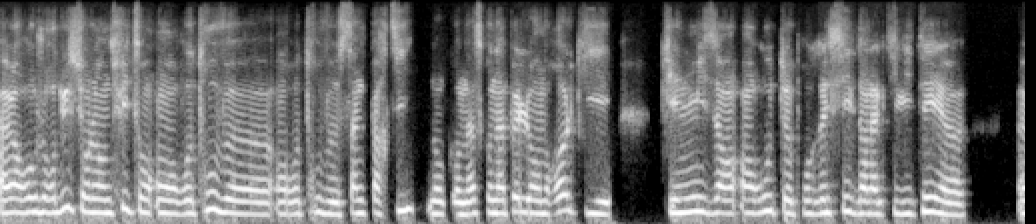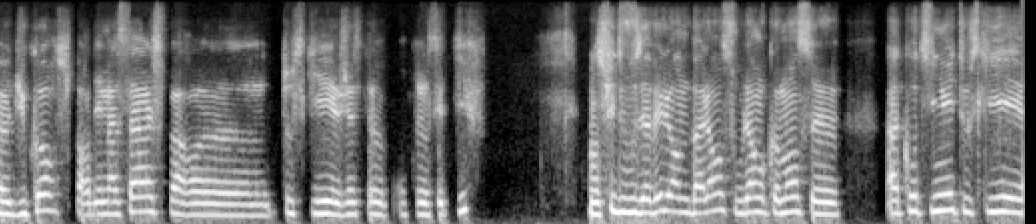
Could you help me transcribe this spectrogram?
alors aujourd'hui sur le handfit, on, on retrouve euh, on retrouve cinq parties. Donc on a ce qu'on appelle le handroll qui qui est une mise en, route progressive dans l'activité euh, euh, du corps par des massages, par tout ce qui est gestes proprioceptifs. Ensuite, vous avez le hand balance où là on commence à continuer tout ce qui est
